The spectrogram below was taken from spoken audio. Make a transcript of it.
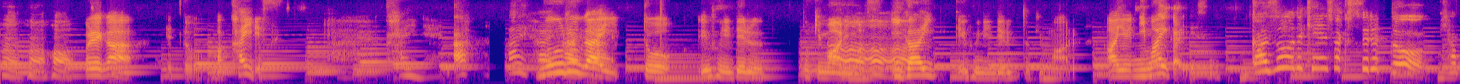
これがえっとまあ貝です。あ貝ねあムールはい貝というふうに出る時もあります。意外っていうふうに出る時もある。ああいう二枚貝ですね。画像で検索すると百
